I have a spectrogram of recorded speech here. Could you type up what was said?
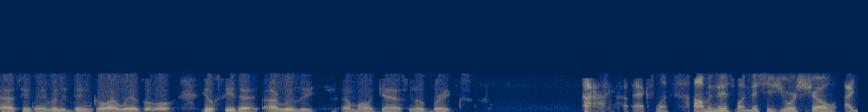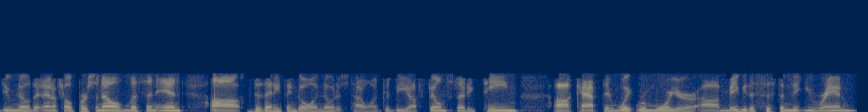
past season they really didn't go our way as a whole. You'll see that I really am all gas, no brakes. Ah, excellent. Um, and this one, this is your show. I do know that NFL personnel listen in. Uh, does anything go unnoticed, TyJuan? Could be a film study, team, uh, captain, weight room warrior. Uh, maybe the system that you ran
